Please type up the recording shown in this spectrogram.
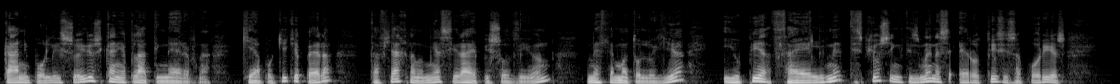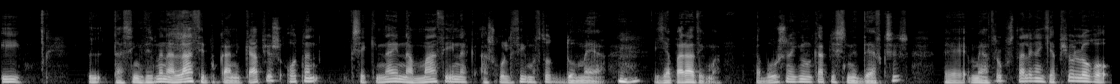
κάνει πωλήσεις ο ίδιος ή κάνει απλά την έρευνα. Και από εκεί και πέρα θα φτιάχναμε μια σειρά επεισοδίων με θεματολογία η οποία θα έλυνε τις πιο συνηθισμένες ερωτήσεις, απορίες ή τα συνηθισμένα λάθη που κάνει κάποιος όταν ξεκινάει να μάθει ή να ασχοληθεί με αυτό το τομέα. Για παράδειγμα, θα μπορούσαν να γίνουν κάποιες συνεντεύξεις ε, με ανθρώπους που θα έλεγαν για ποιο λόγο,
